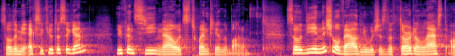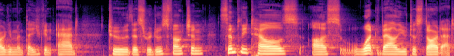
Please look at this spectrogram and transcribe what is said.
So let me execute this again. You can see now it's 20 in the bottom. So the initial value, which is the third and last argument that you can add to this reduce function, simply tells us what value to start at.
